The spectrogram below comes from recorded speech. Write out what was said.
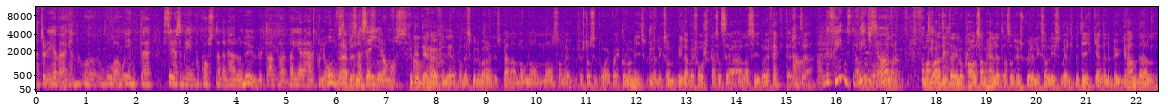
jag tror det är vägen att, gå och inte stirra sig blind på kostnaden här och nu utan vad, är det här på lång sikt Nej, precis, vad säger alltså. de oss? För det, Ja. det har jag funderat på. Det skulle vara spännande om någon, någon som är förståsigpåare på ekonomi skulle liksom vilja beforska så att säga, alla sidoeffekter. Så att Ja, säga. ja, det finns. Det Alltså finns. så, Jag menar, om man bara tittar i lokalsamhället, alltså hur skulle liksom livsmedelsbutiken eller bygghandeln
